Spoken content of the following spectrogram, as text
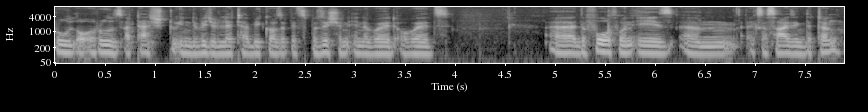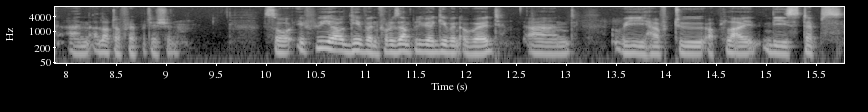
rule or rules attached to individual letter because of its position in a word or words. Uh, the fourth one is um, exercising the tongue and a lot of repetition. So, if we are given, for example, we are given a word and we have to apply these steps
